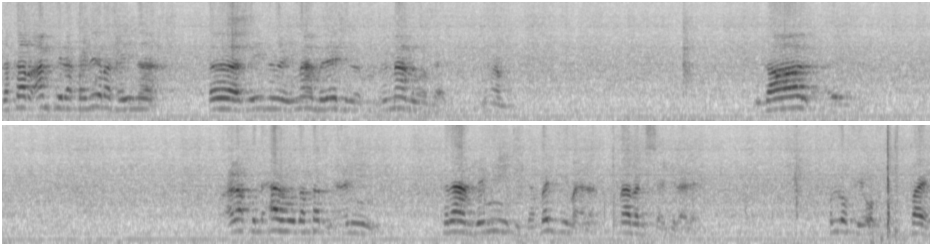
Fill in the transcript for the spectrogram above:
ذكر أمثلة كثيرة سيدنا آه سيدنا الإمام ليش؟ الإمام الغزالي. نعم. قال على كل حال هو ذكر يعني كلام جميل جدا بيجي معنا ما بنستعجل عليه. كله في وقت. طيب.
